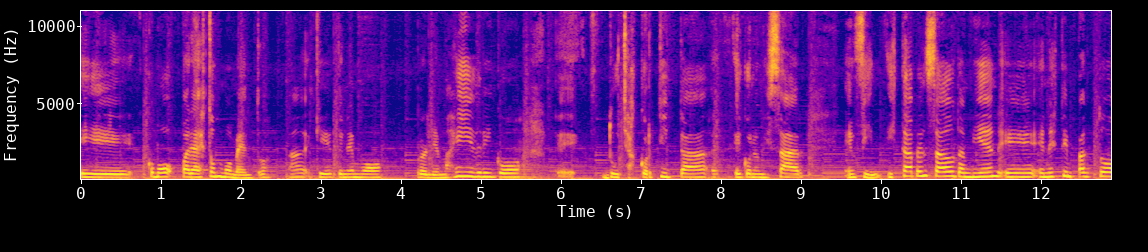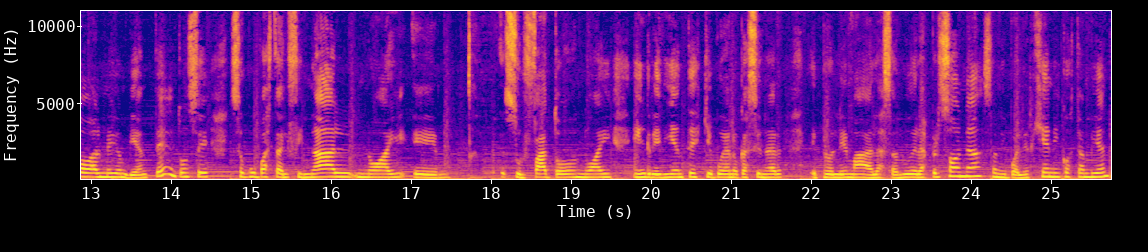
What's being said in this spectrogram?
eh, como para estos momentos, ¿ah? que tenemos problemas hídricos, eh, duchas cortitas, economizar. En fin, está pensado también en este impacto al medio ambiente, entonces se ocupa hasta el final, no hay sulfatos, no hay ingredientes que puedan ocasionar eh, problemas a la salud de las personas, son hipoalergénicos también.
